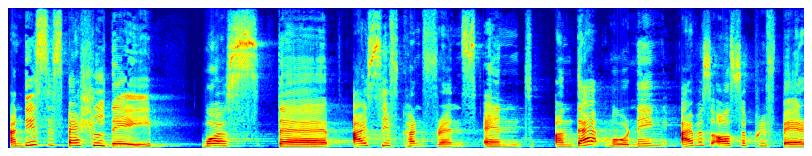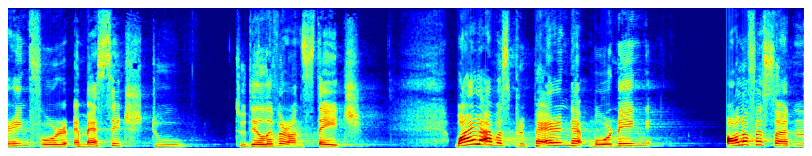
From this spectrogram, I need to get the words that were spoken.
And this special day was the ICF conference, and on that morning, I was also preparing for a message to, to deliver on stage. While I was preparing that morning, all of a sudden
